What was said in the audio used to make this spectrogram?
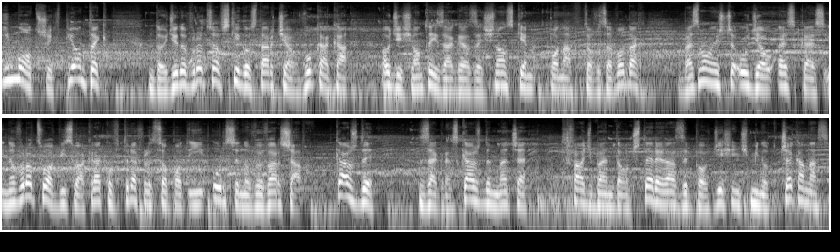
i młodszych. W piątek dojdzie do wrocławskiego starcia WKK. O 10 zagra ze Śląskiem. Ponadto w zawodach wezmą jeszcze udział SKS Inowrocław, Wisła Kraków, Trefl Sopot i Ursynowy Warszawa. Każdy zagra z każdym mecze. Trwać będą 4 razy po 10 minut. Czeka nas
